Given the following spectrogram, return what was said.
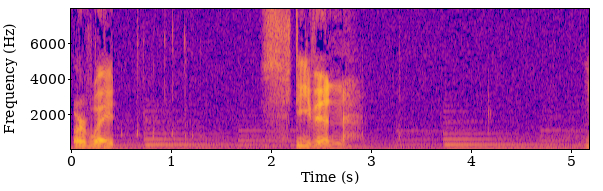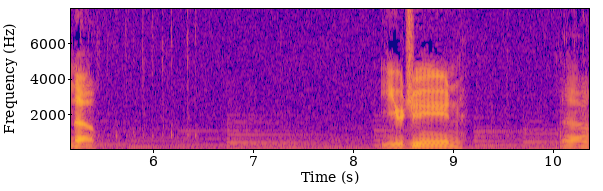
Or wait. Steven. No. Eugene. No.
